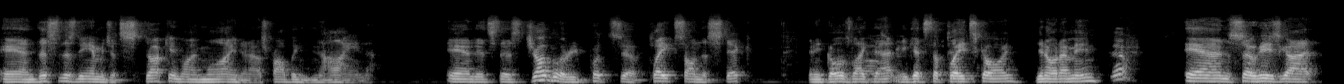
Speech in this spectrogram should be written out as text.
And this, this is the image that stuck in my mind, and I was probably nine. And it's this juggler. He puts uh, plates on the stick, and he goes like oh, that, and he gets the plates going. You know what I mean? Yeah. And so he's got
